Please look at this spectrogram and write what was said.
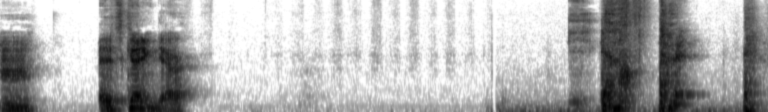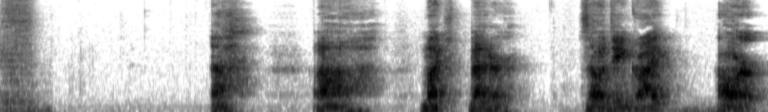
Hmm, it's getting there. Ah, much better. So, dink right? Or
